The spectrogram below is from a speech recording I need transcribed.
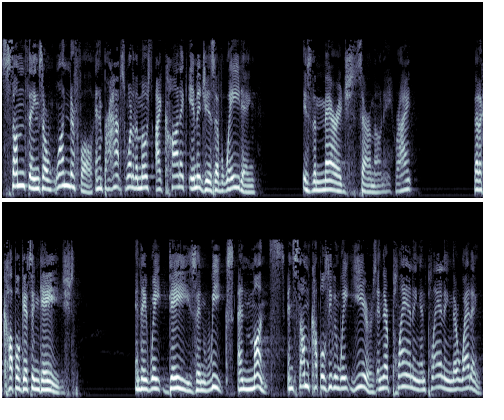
Some things are wonderful. And perhaps one of the most iconic images of waiting is the marriage ceremony, right? That a couple gets engaged and they wait days and weeks and months. And some couples even wait years and they're planning and planning their wedding.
